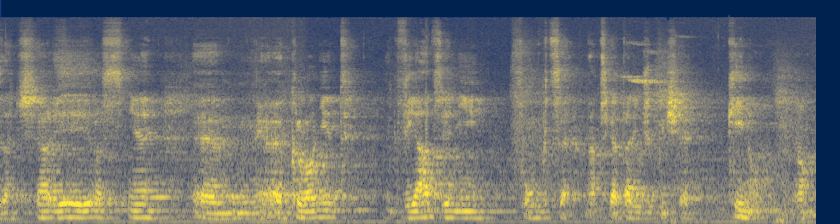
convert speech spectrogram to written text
začaly vlastně klonit k vyjádření funkce. Například tady už píše kino. No?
